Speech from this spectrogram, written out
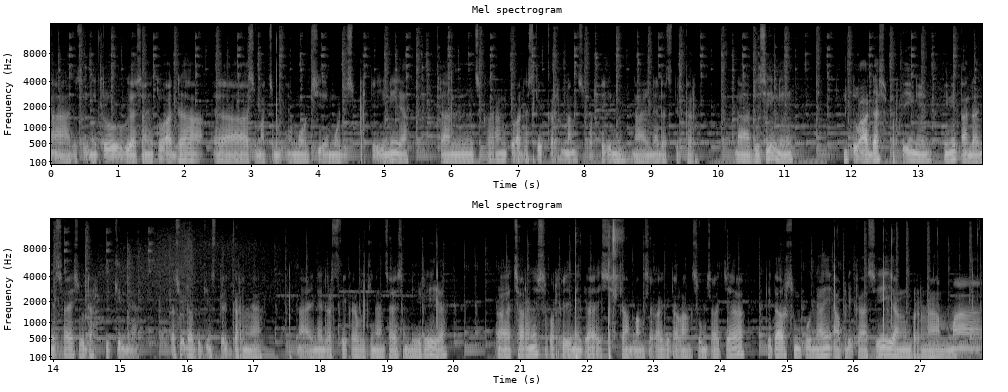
Nah di sini tuh biasanya tuh ada ya, semacam emoji-emoji seperti ini ya dan sekarang itu ada stiker nang seperti ini. Nah ini ada stiker. Nah di sini itu ada seperti ini. Ini tandanya saya sudah bikin ya. Saya sudah bikin stikernya. Nah ini adalah stiker bikinan saya sendiri ya. E, caranya seperti ini guys. Gampang sekali kita langsung saja. Kita harus mempunyai aplikasi yang bernama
